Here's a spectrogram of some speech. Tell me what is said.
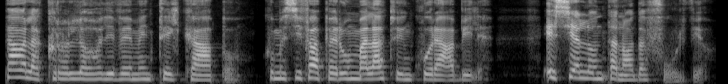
Paola crollò lievemente il capo, come si fa per un malato incurabile, e si allontanò da Fulvio.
